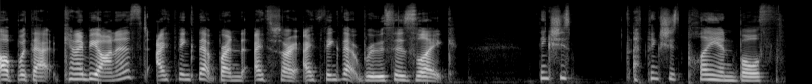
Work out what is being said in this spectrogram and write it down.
up with that? Can I be honest? I think that Brenda. I sorry. I think that Ruth is like. I think she's. I think she's playing both.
